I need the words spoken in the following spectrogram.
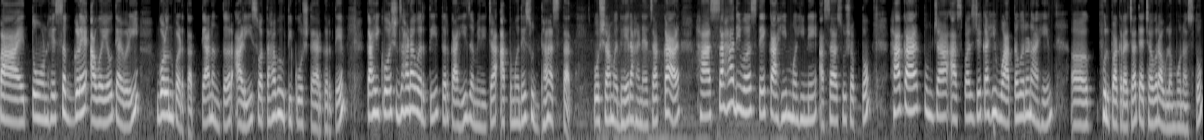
पाय तोंड हे सगळे अवयव त्यावेळी गळून पडतात. त्यानंतर आळी स्वतःभोवती कोश तयार करते. काही कोश झाडावरती तर काही जमिनीच्या आतमध्ये सुद्धा असतात. कोशामध्ये राहण्याचा काळ हा सहा दिवस ते काही महिने असा असू शकतो. हा काळ तुमच्या आसपास जे काही वातावरण आहे फुलपाखराच्या त्याच्यावर अवलंबून असतो.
